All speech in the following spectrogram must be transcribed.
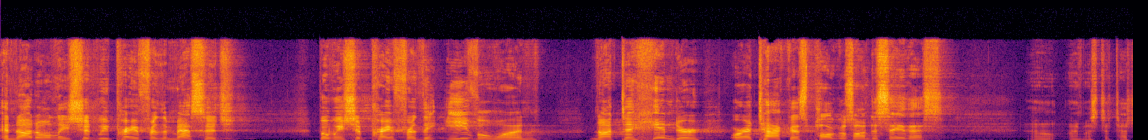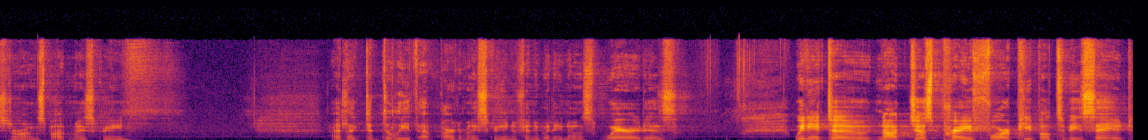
And not only should we pray for the message, but we should pray for the evil one not to hinder or attack us. Paul goes on to say this. Oh, I must have touched the wrong spot in my screen. I'd like to delete that part of my screen if anybody knows where it is. We need to not just pray for people to be saved,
